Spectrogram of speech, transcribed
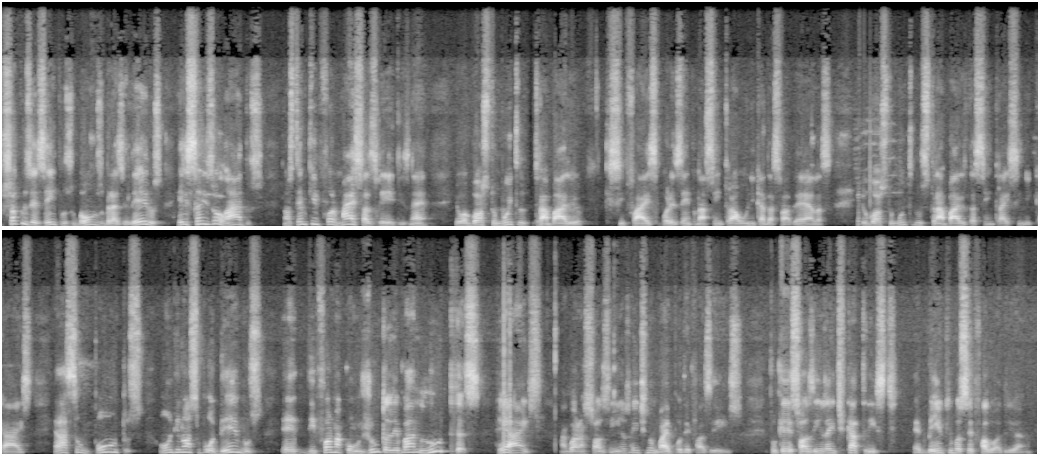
Só que os exemplos bons brasileiros, eles são isolados. Nós temos que formar essas redes, né? Eu gosto muito do trabalho que se faz, por exemplo, na Central Única das Favelas. Eu gosto muito dos trabalhos das centrais sindicais. Elas são pontos onde nós podemos, é, de forma conjunta, levar lutas reais Agora, sozinhos, a gente não vai poder fazer isso. Porque sozinhos a gente fica triste. É bem o que você falou, Adriano.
